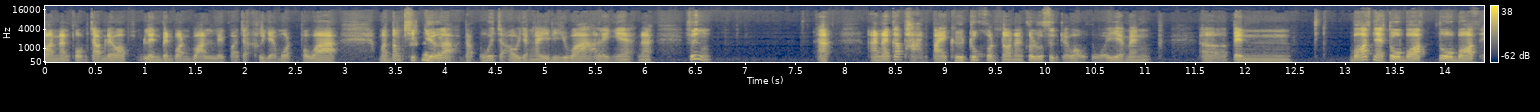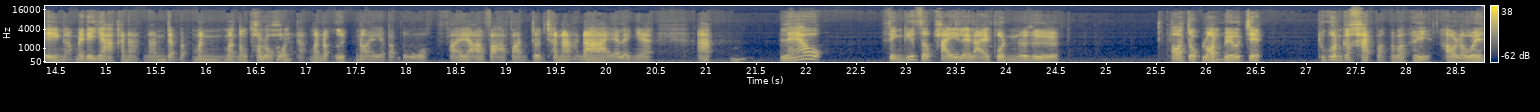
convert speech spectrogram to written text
ตอนนั้นผมจำได้ว่าผมเล่นเป็นวันๆเลยกว่าจะเคลียร์หมด เพราะว่ามันต้องคิดเยอะอะแบบโอ้ยจะเอายังไงดีวะอะไรเงี้ยนะซึ่งอะอันนั้นก็ผ่านไปคือทุกคนตอนนั้นก็รู้สึกเลยว่าโอ้โหเหี้ยแม่งเออเป็น บอสเนี่ยตัวบอสตัวบอสเองอะไม่ได้ยากขนาดนั้นแต่แบบมันมันต้องทรหดอะมันต้องอึดหน่อยอะแบบโอ้โหพยายามฝ่าฟันจนชนะได้อะไรเงี้ย อะอืมแล้วสิ่งที่เซอร์ไพรส์หลาย ๆ คนก็คือ พอจบลอตเวลเจ็ดทุกคนก็คาดหวังว่าเฮ้ยเอาละเว้ย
